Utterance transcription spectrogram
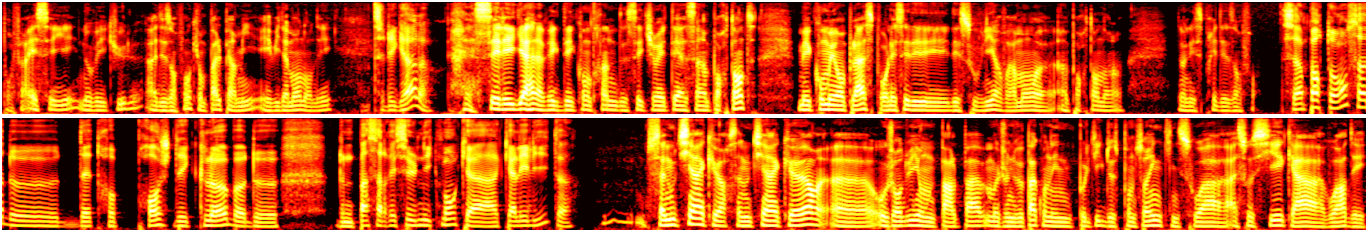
pour faire essayer nos véhicules à des enfants qui n'ont pas le permis, et évidemment dans des C'est légal c'est légal avec des contraintes de sécurité assez importantes, mais qu'on met en place pour laisser des, des souvenirs vraiment euh, importants dans, dans l'esprit des enfants. C'est important ça de d'être proche des clubs, de, de ne pas s'adresser uniquement qu'à qu'à l'élite. Ça nous tient à cœur, ça nous tient à cœur. Euh, Aujourd'hui, on ne parle pas, moi je ne veux pas qu'on ait une politique de sponsoring qui ne soit associée qu'à avoir des,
